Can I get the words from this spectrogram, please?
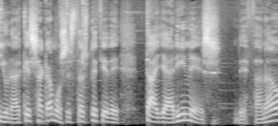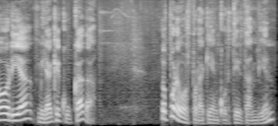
Y una vez que sacamos esta especie de tallarines de zanahoria, mira qué cucada. Lo ponemos por aquí en curtir también.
